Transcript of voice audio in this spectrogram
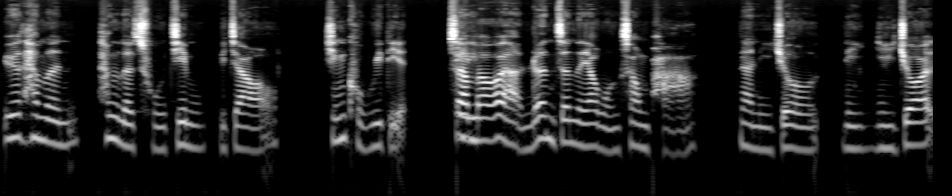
因为他们他们的处境比较辛苦一点。所以他们会很认真的要往上爬，那你就你你就要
